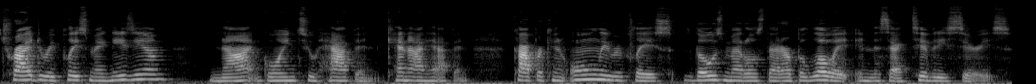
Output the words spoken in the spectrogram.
tried to replace magnesium, not going to happen. Cannot happen. Copper can only replace those metals that are below it in this activity series.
